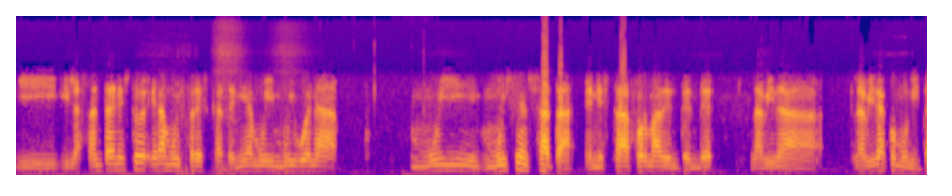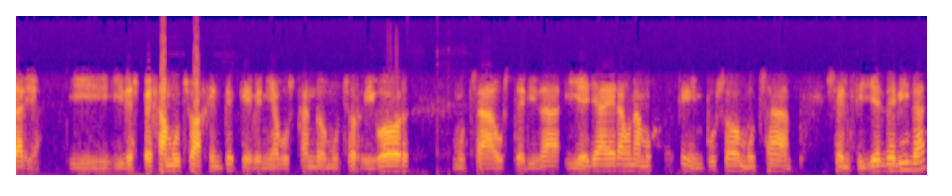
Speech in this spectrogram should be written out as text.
Y, y la santa en esto era muy fresca, tenía muy, muy buena, muy, muy sensata en esta forma de entender la vida, la vida comunitaria y, y despeja mucho a gente que venía buscando mucho rigor, mucha austeridad y ella era una mujer que impuso mucha sencillez de vida,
